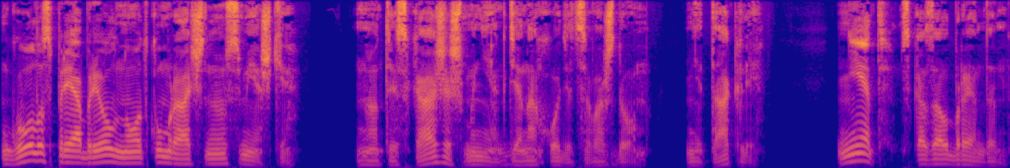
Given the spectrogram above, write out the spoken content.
Голос приобрел нотку мрачной усмешки. «Но ты скажешь мне, где находится ваш дом, не так ли?» «Нет», — сказал Брэндон.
